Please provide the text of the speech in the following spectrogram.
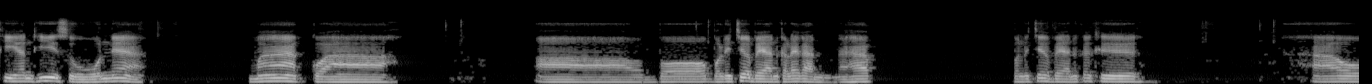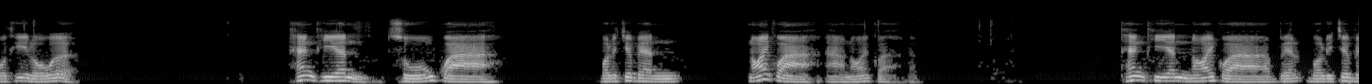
เทียนที่ศูนย์เนี่ย มากกว่าอ่าบอบริเจอร์แบนกันแล้วกันนะครับบริเจอร์แบนก็คือเอาที่ lower แท่งเทียนสูงกว่าบริเจอร์แบน น้อยกว่าอ่าน้อยกว่าครับ แท่งเทียนน้อยกว่าบริเจอร์แบ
